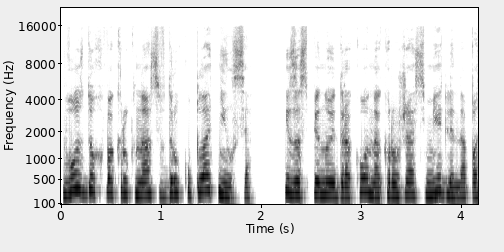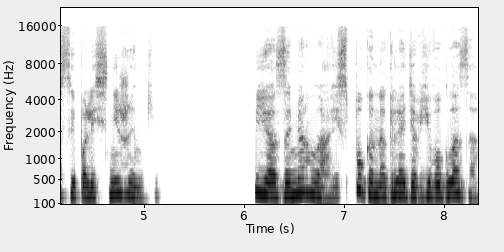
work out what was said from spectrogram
Воздух вокруг нас вдруг уплотнился, и за спиной дракона, окружаясь медленно, посыпались снежинки. Я замерла, испуганно глядя в его глаза.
